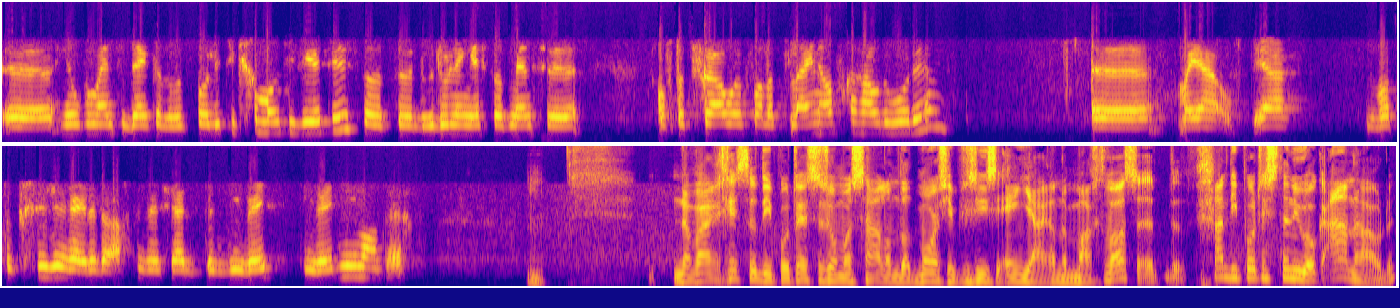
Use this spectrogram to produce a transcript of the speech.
Uh, heel veel mensen denken dat het politiek gemotiveerd is. Dat het uh, de bedoeling is dat mensen, of dat vrouwen van het plein afgehouden worden. Uh, maar ja, of, ja, wat de precieze reden daarachter is, ja, die, weet, die weet niemand echt. Hm. Nou waren gisteren die protesten zo massaal omdat Morsi precies één jaar aan de macht was. Gaan die protesten nu ook aanhouden?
